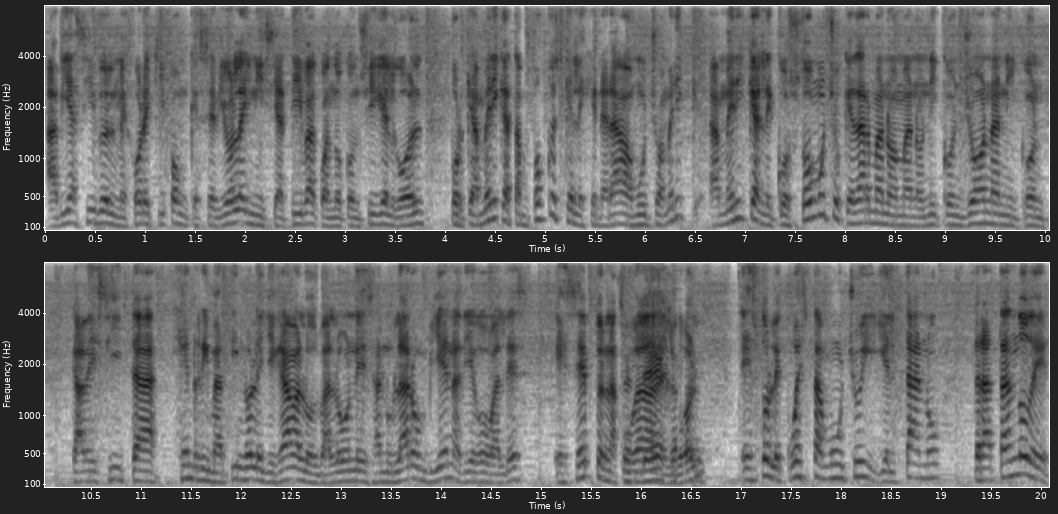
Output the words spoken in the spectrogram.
había sido el mejor equipo, aunque se dio la iniciativa cuando consigue el gol, porque América tampoco es que le generaba mucho. América, América le costó mucho quedar mano a mano, ni con Jonah, ni con Cabecita. Henry Martín no le llegaban los balones, anularon bien a Diego Valdés, excepto en la jugada del gol. Esto le cuesta mucho y, el Tano tratando de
